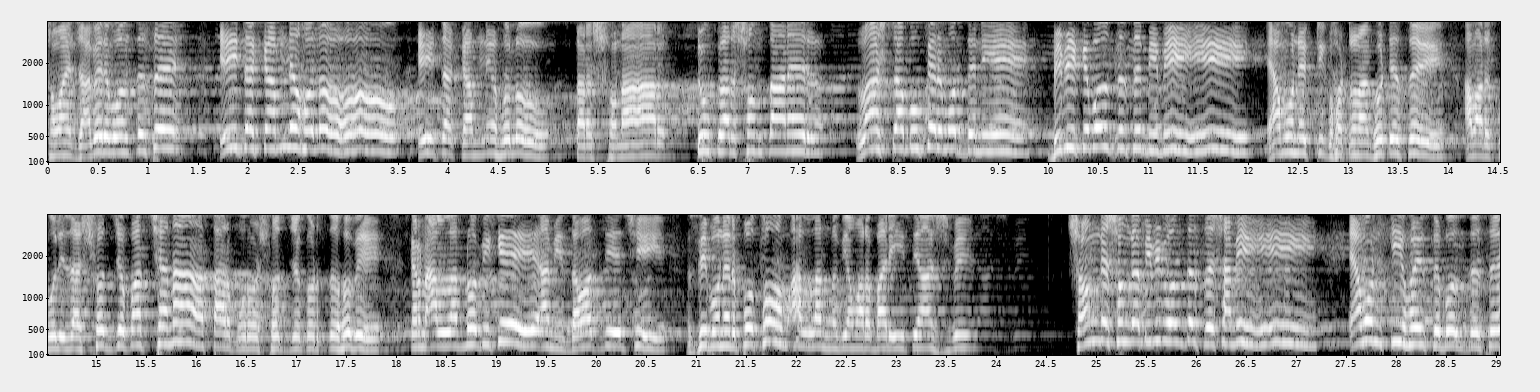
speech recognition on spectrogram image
সময় জাবের বলতেছে, এইটা কেমনে হলো? এইটা কেমনে হলো? তার সোনার টুকরার সন্তানের লাশটা বুকের মধ্যে নিয়ে বিবিকে বলতেছে, বিবি, এমন একটি ঘটনা ঘটেছে। আমার কলিজা সহ্য পাচ্ছে না, তারপরও সহ্য করতে হবে। কারণ আল্লাহ নবীকে আমি দাওয়াত দিয়েছি। জীবনের প্রথম আল্লাহ নবী আমার বাড়িতে আসবে। সঙ্গে সঙ্গে বিবি বলতেছে, স্বামী, এমন কি হয়েছে? বলতেছে,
